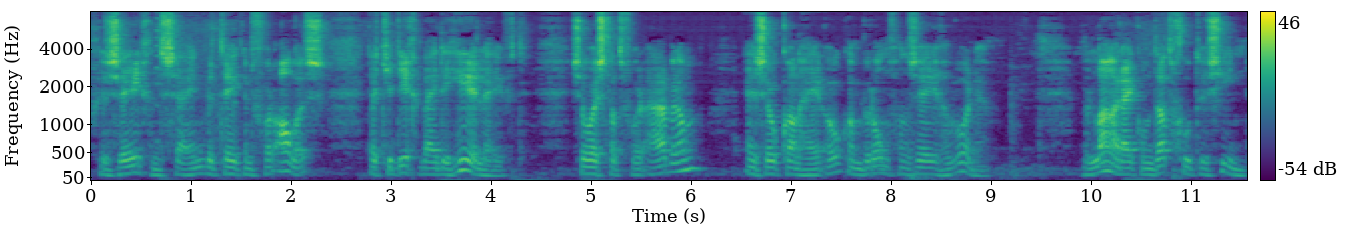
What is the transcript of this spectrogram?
Gezegend zijn betekent voor alles dat je dicht bij de Heer leeft. Zo is dat voor Abraham en zo kan hij ook een bron van zegen worden. Belangrijk om dat goed te zien.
